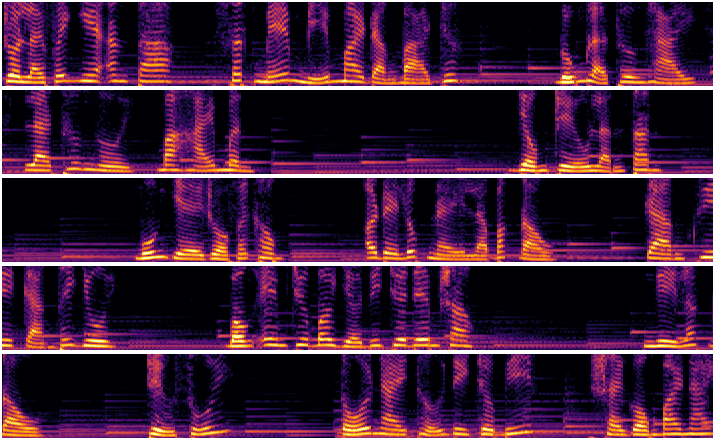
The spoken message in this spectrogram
rồi lại phải nghe anh ta sách mé mỉa mai đàn bà chứ? Đúng là thương hại, là thương người mà hại mình. Giọng Triệu lạnh tanh. Muốn về rồi phải không? Ở đây lúc này là bắt đầu. Càng khuya càng thấy vui. Bọn em chưa bao giờ đi chơi đêm sao? Nghi lắc đầu. Triệu suối. Tối nay thử đi cho biết. Sài Gòn bay nay.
